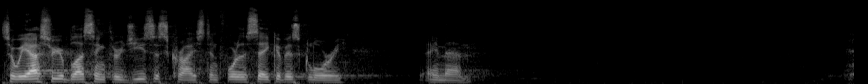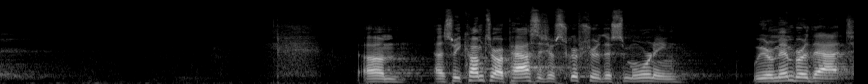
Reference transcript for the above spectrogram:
So we ask for your blessing through Jesus Christ and for the sake of his glory. Amen. Um, as we come to our passage of Scripture this morning, we remember that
